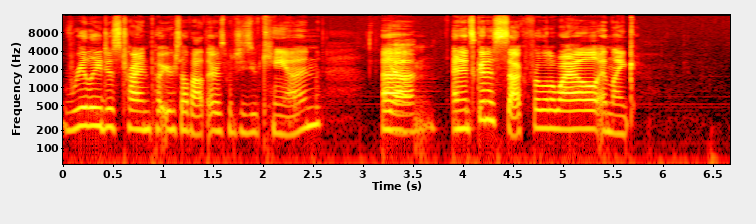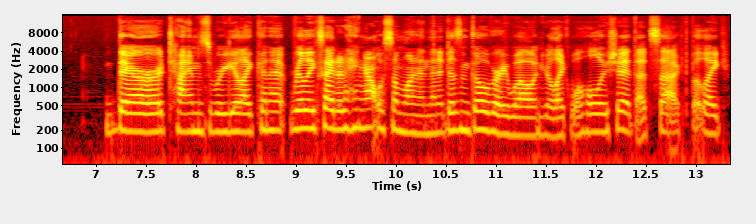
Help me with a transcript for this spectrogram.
really just try and put yourself out there as much as you can. Yeah. Um, and it's gonna suck for a little while, and like there are times where you're like gonna really excited to hang out with someone, and then it doesn't go very well, and you're like, well, holy shit, that sucked. But like,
